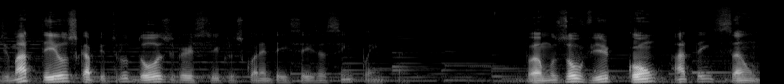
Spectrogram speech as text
de Mateus, capítulo 12, versículos 46 a 50. Vamos ouvir com atenção.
